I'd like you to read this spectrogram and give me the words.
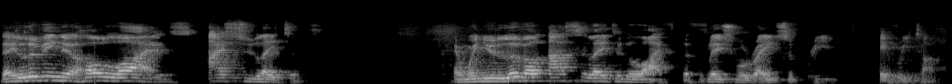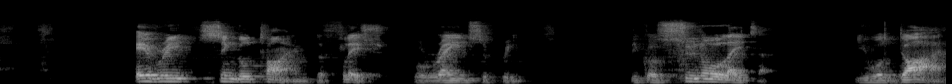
They're living their whole lives isolated. And when you live an isolated life, the flesh will reign supreme every time. Every single time, the flesh will reign supreme. Because sooner or later, you will die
